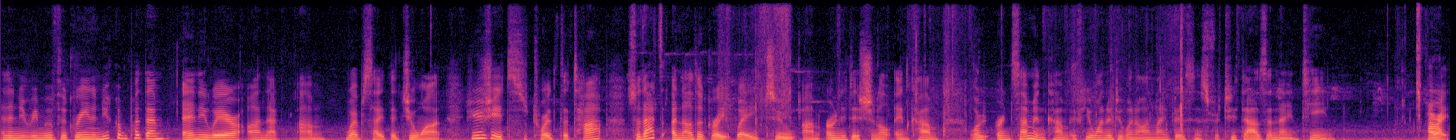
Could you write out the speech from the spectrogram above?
and then you remove the green, and you can put them anywhere on that um, website that you want. Usually, it's towards the top. So that's another great way to um, earn additional income or earn some income if you want to do an online business for 2019. All right,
